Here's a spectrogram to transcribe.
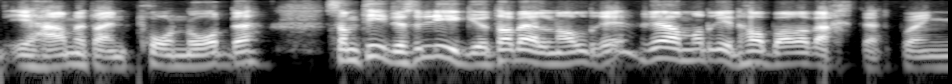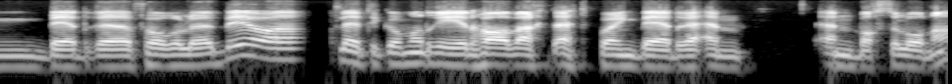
i hermetegn på nåde. Samtidig så lyger jo tabellen aldri. Real Madrid har bare vært ett poeng bedre foreløpig, og Atletico Madrid har vært ett poeng bedre enn enn Barcelona.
